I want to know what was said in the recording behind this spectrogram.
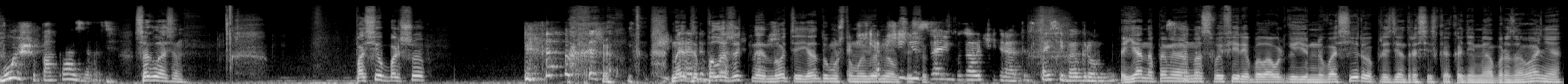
Больше показывать. Согласен. Спасибо большое. На этой положительной ноте, я думаю, что мы вернемся еще. с вами была очень рада. Спасибо огромное. Я напоминаю, у нас в эфире была Ольга Юрьевна Васильева, президент Российской Академии Образования.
